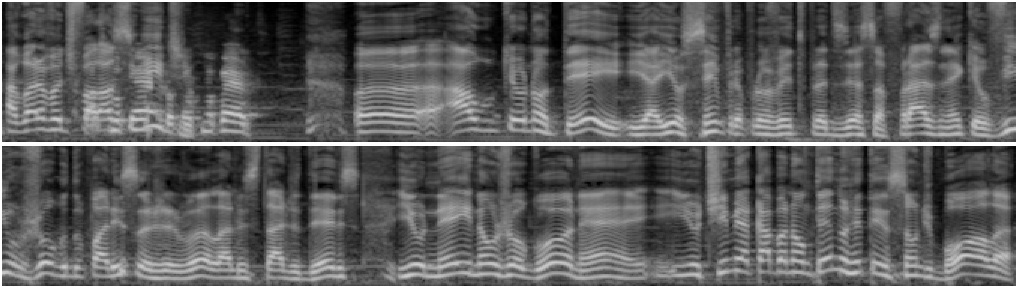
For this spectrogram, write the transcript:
Agora eu vou te falar o seguinte. Perto, Uh, algo que eu notei, e aí eu sempre aproveito para dizer essa frase, né? Que eu vi um jogo do Paris Saint-Germain lá no estádio deles e o Ney não jogou, né? E o time acaba não tendo retenção de bola,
